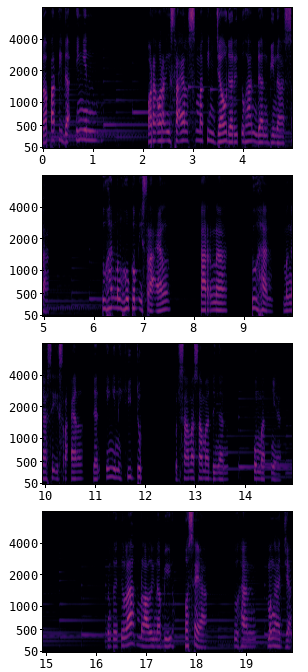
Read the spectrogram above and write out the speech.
Bapak tidak ingin orang-orang Israel semakin jauh dari Tuhan dan binasa. Tuhan menghukum Israel karena Tuhan mengasihi Israel dan ingin hidup bersama-sama dengan umatnya. Untuk itulah melalui Nabi Hosea, Tuhan mengajak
